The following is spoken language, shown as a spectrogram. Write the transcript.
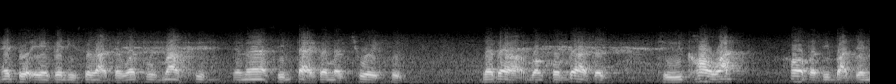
ให้ตัวเองเป็นอิสระจากวัตถุมากขึ้นใช่ไหมสินแปดก็มาช่วยฝึก แล้วก็บางคนก็อาจจะถือข้อวัด ข้อปฏิบัติอย่าง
